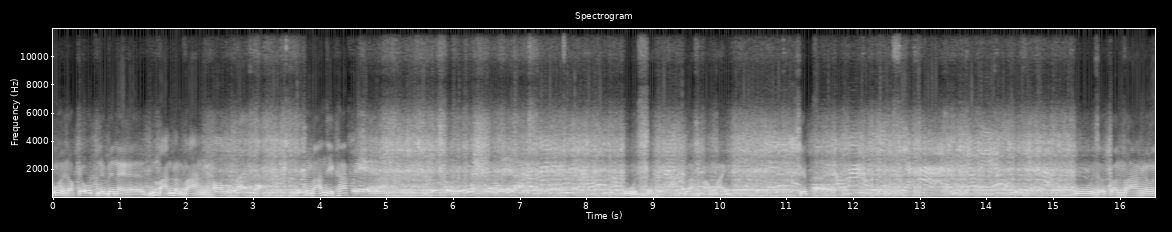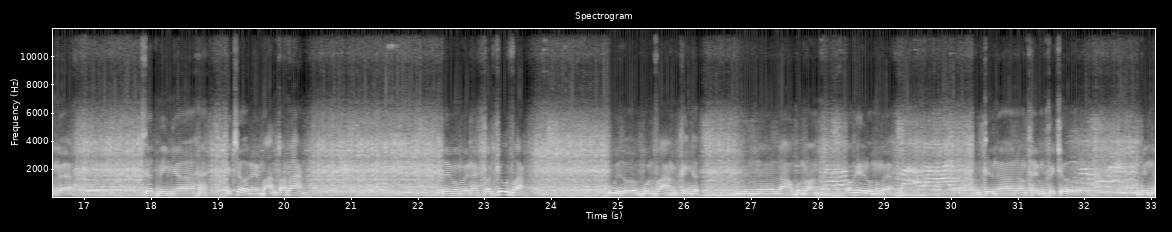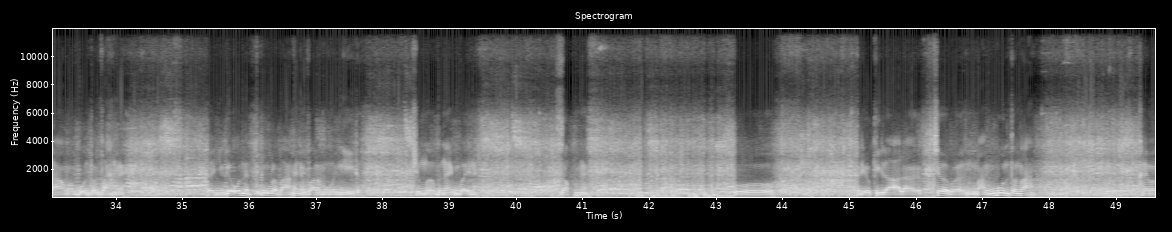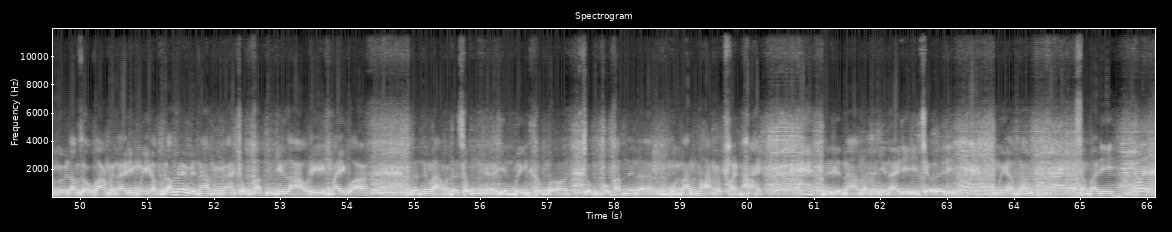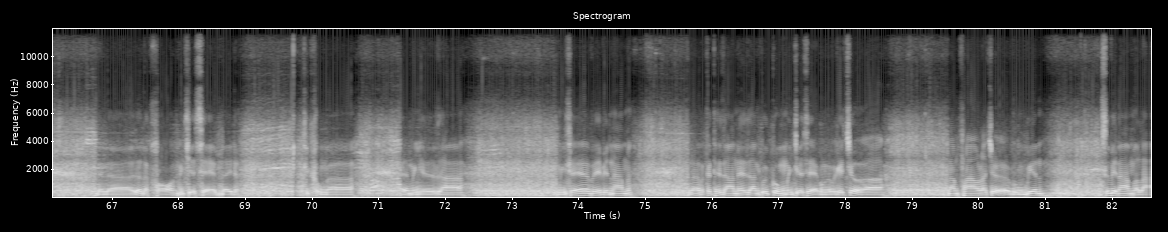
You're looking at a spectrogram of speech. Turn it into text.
đúng rồi dọc cái ốt này bên này là cũng bán toàn vàng nhá, không bán gì khác. Ui giời vàng óng ánh. Chip. ui giời toàn vàng đó mọi người ạ. Giật mình uh, cái chợ này bán toàn vàng. Đây mọi người này toàn kiểu vàng. Ui giời buôn vàng kinh thật bên ờ, lào buôn vàng. Quá ghê luôn mọi người ạ. Đầu tiên ờ, đang thấy một cái chợ bên lào mà buôn toàn vàng này. Đây, những cái ốt này cũng là vàng hết, chẳng qua là một người nghỉ thôi. Chưa mở, bên này cũng vậy này. Dọc này. Ồ. Cái điều kỳ lạ là chợ và bán buôn toàn vàng. này, mọi người làm dầu vàng bên này thì nguy hiểm lắm đấy. Việt Nam mình là hay trộm cắp như Lào thì may quá. Đất nước Lào người ta sống yên bình, không có trộm cổ cắp nên là buôn bán vàng là thoải mái. Bên Việt Nam là như này thì chợ đây thì nguy hiểm lắm. Somebody nên là rất là khó mình chia sẻ ở đây thôi thì không ờ, thấy là mình ra, mình sẽ về Việt Nam rồi đây là cái thời gian này thời gian cuối cùng mình chia sẻ mọi người về cái chợ à, Nam Phao là chợ vùng biên giữa Việt Nam và Lào.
